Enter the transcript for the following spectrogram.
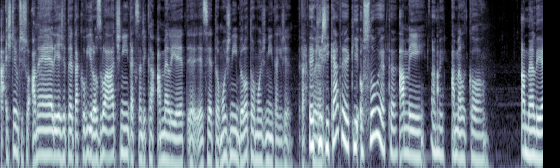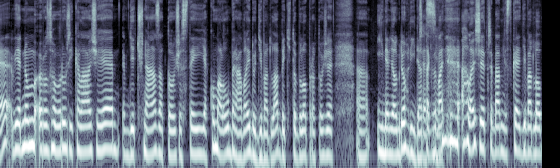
A ještě mi přišlo Amélie, že to je takový rozvláčný, tak jsem říká Amelie, jestli je to možný, bylo to možný, takže tak to Jaký je. říkáte, jaký oslovujete? Ami, Ami. Amelko. Amelie v jednom rozhovoru říkala, že je vděčná za to, že jste ji jako malou brávali do divadla, byť to bylo proto, že eh, jí neměl kdo hlídat Přesně. takzvaně, ale že třeba městské divadlo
